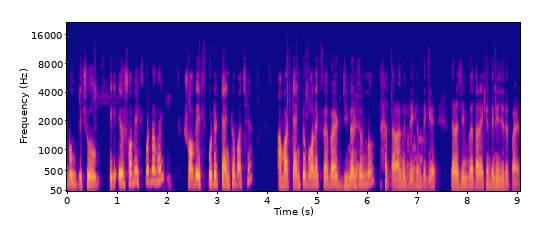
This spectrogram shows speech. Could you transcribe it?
এবং কিছু এর সবই এক্সপোর্ট না ভাই সবই এক্সপোর্টের ট্যাঙ্ক টপ আছে। আমার ট্যাঙ্ক টপ অনেক ফেভারিট জিমের জন্য। তারা কিন্তু এখান থেকে যারা জিম করেন তারা এখান থেকে নিয়ে যেতে পারেন।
